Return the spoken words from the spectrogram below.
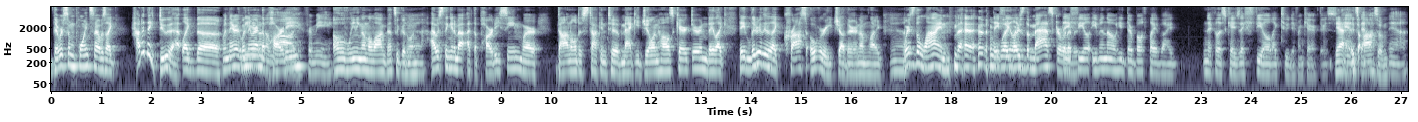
there were some points that I was like, how did they do that? Like the When they were when they were in on the party. for me, Oh, leaning on the log. That's a good one. I was thinking about at the party scene where Donald is talking to Maggie Gyllenhaal's character, and they like they literally like cross over each other, and I'm like, Yeah. where's the line that They like feel where's like the mask or they whatever? They feel even though he, they're both played by Nicolas Cage, they feel like two different characters. Yeah, it's awesome. Yeah,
